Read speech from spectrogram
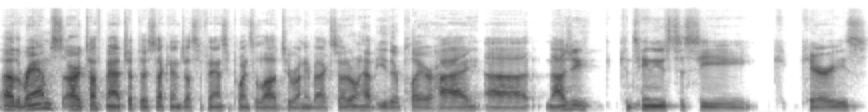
Uh, the Rams are a tough matchup. They're second adjusted fantasy points allowed to running back, so I don't have either player high. Uh, Najee continues to see c- carries,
